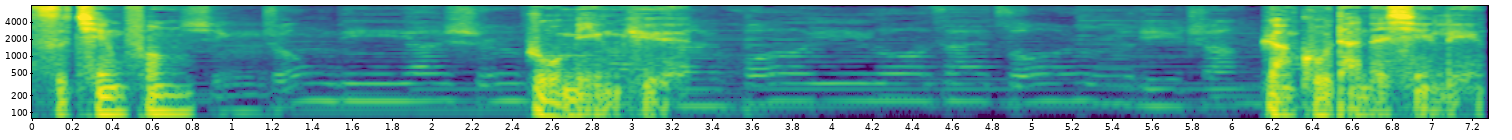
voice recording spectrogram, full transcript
似清风，如明月，让孤单的心灵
